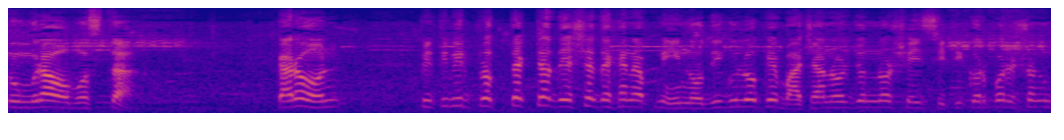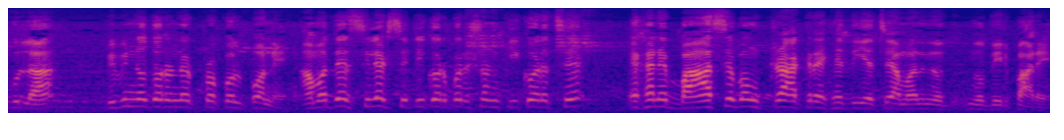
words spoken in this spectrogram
নোংরা অবস্থা, কারণ পৃথিবীর প্রত্যেকটা দেশে দেখেন আপনি, নদীগুলোকে বাঁচানোর জন্য সেই সিটি কর্পোরেশনগুলা বিভিন্ন ধরনের প্রকল্প নেয় আমাদের সিলেট সিটি কর্পোরেশন কি করেছে? এখানে বাস এবং ট্রাক রেখে দিয়েছে আমাদের নদ- নদীর পারে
